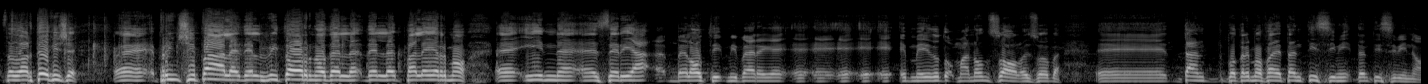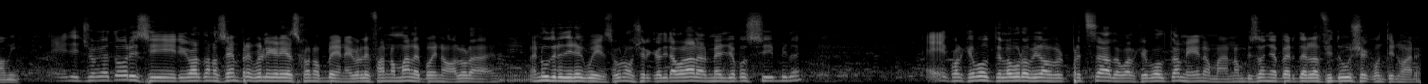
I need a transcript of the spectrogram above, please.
stato l'artefice eh, principale del ritorno del, del Palermo eh, in eh, Serie A. Belotti mi pare che è, è meritato, ma non solo, insomma, eh, tant- potremmo fare tantissimi, tantissimi nomi. I giocatori si ricordano sempre quelli che riescono bene, quelli che fanno male poi no, allora è inutile dire questo, uno cerca di lavorare al meglio possibile e qualche volta il lavoro viene apprezzato, qualche volta meno, ma non bisogna perdere la fiducia e continuare.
